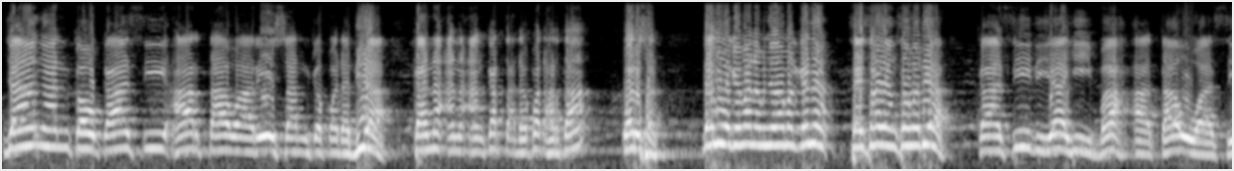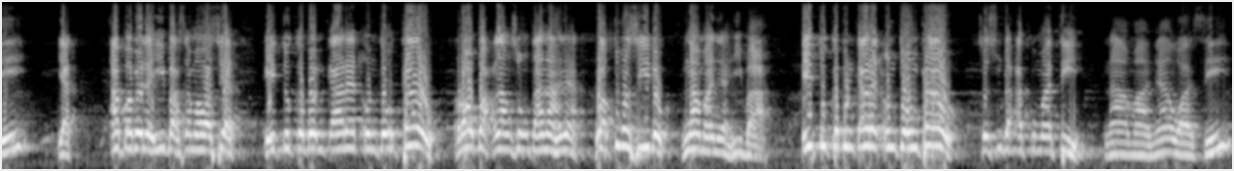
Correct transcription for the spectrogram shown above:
jangan kau kasih harta warisan kepada dia karena anak angkat tak dapat harta warisan. Lalu bagaimana menyelamatkannya? Saya sayang sama dia. kasih dia hibah atau wasiat. Apa beda hibah sama wasiat? Itu kebun karet untuk kau, robah langsung tanahnya. Waktu masih hidup, namanya hibah. Itu kebun karet untuk engkau, sesudah aku mati, namanya wasi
